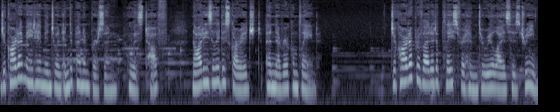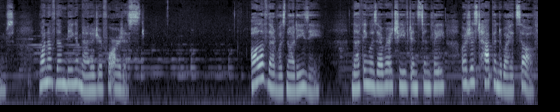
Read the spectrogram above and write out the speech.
Jakarta made him into an independent person who is tough, not easily discouraged, and never complained. Jakarta provided a place for him to realize his dreams, one of them being a manager for artists. All of that was not easy, Nothing was ever achieved instantly or just happened by itself.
